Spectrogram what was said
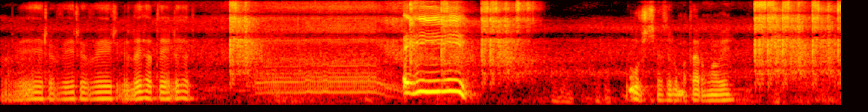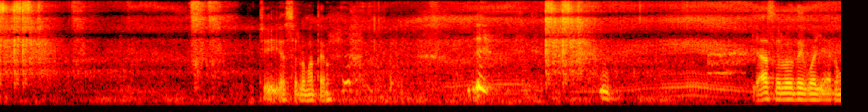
A ver, a ver, a ver, aléjate, aléjate. ¡Ey! Uy, ya se lo mataron, a ver. Sí, ya se lo mataron. ya se lo degollaron.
